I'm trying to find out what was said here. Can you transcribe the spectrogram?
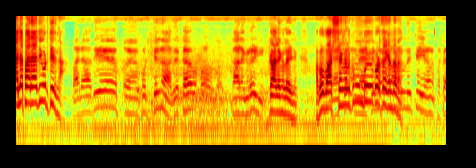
അല്ല പരാതി കൊടുത്തിരുന്ന? പരാതി കൊടുത്തിരുന്ന. അതൊക്കെ കാലങ്ങൾ കഴിഞ്ഞു. കാലങ്ങൾ കഴിഞ്ഞു. അപ്പോൾ വർഷങ്ങൾക്ക് മുമ്പ് കൊടുത്തേക്കെന്താണ് ഇത് ചെയ്യണം. പക്ഷെ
